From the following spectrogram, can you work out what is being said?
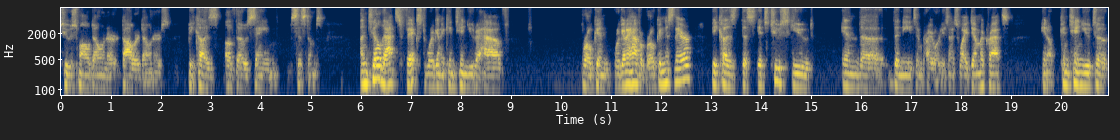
to small donor dollar donors because of those same systems. Until that's fixed, we're going to continue to have broken we're going to have a brokenness there because this it's too skewed in the the needs and priorities and it's why democrats you know continue to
